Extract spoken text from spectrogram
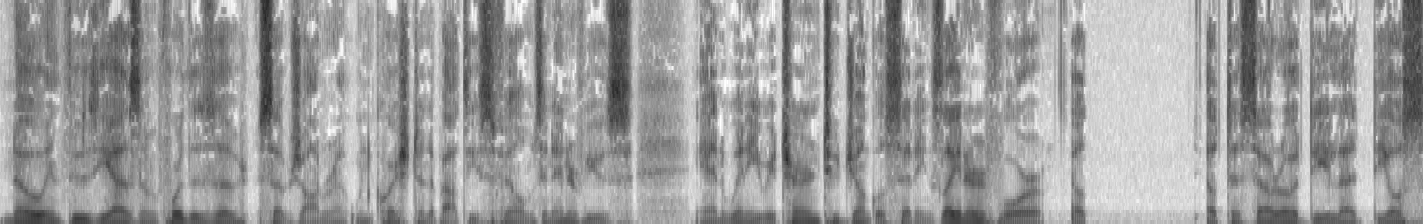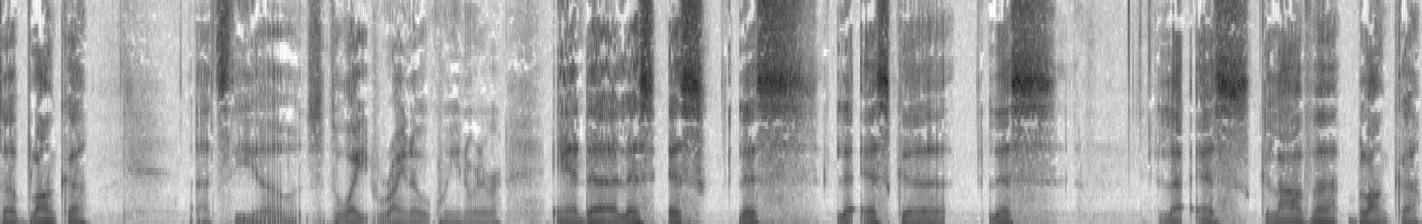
no enthusiasm for the subgenre when questioned about these films in interviews, and when he returned to jungle settings later for El, El Tesoro de la Diosa Blanca, that's the uh, the white rhino queen or whatever, and uh, Les es, Les La Esca Les La Esclava Blanca,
